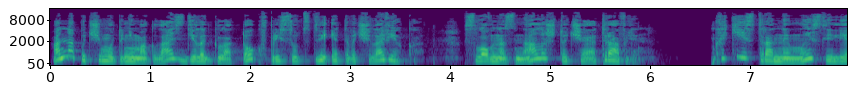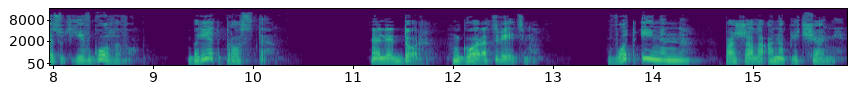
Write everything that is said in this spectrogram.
Она почему-то не могла сделать глоток в присутствии этого человека, словно знала, что чай отравлен. Какие странные мысли лезут ей в голову? Бред просто. Лидор — город ведьм. Вот именно, пожала она плечами.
